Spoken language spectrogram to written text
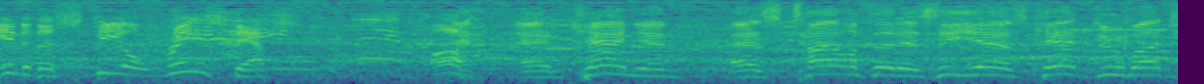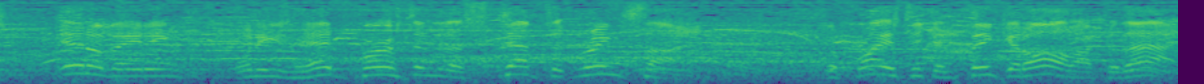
into the steel ring steps. And Kanyon, as talented as he is, can't do much innovating when he's head first into the steps at ringside. Surprised he can think at all after that.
